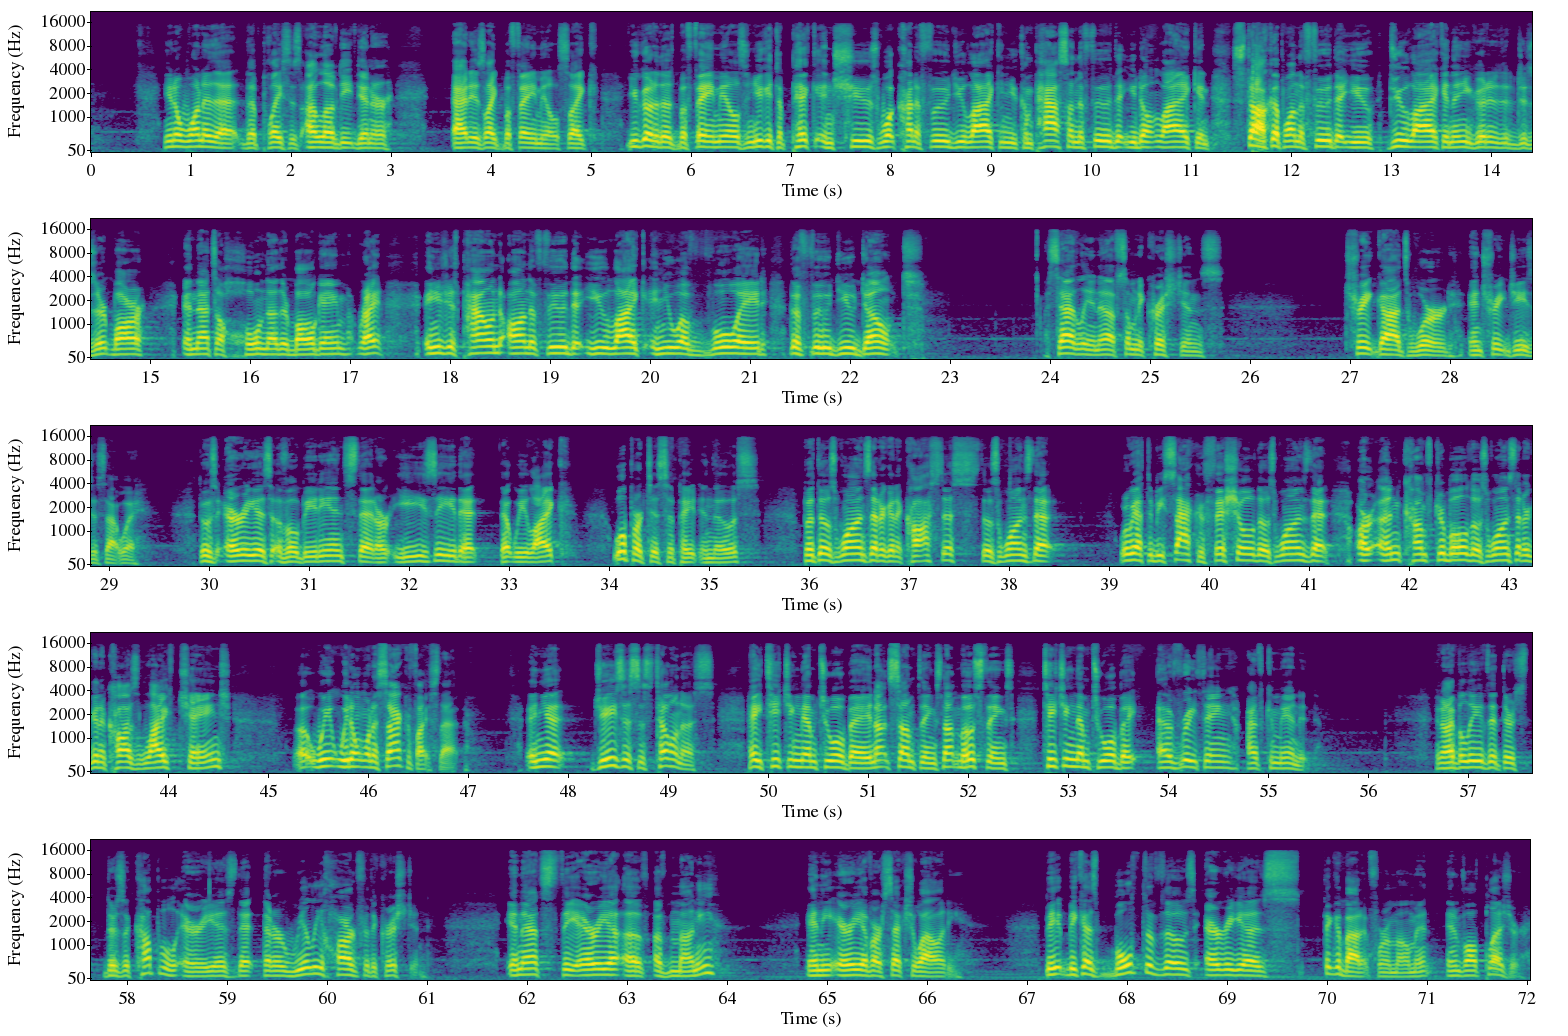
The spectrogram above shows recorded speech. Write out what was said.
You know, one of the, the places I love to eat dinner at is like buffet meals. Like, you go to those buffet meals and you get to pick and choose what kind of food you like, and you can pass on the food that you don't like and stock up on the food that you do like, and then you go to the dessert bar, and that's a whole nother ball game, right? And you just pound on the food that you like and you avoid the food you don't. Sadly enough, so many Christians treat God's word and treat Jesus that way. Those areas of obedience that are easy, that, that we like, we'll participate in those. But those ones that are going to cost us, those ones that where we have to be sacrificial, those ones that are uncomfortable, those ones that are going to cause life change, uh, we, we don't want to sacrifice that. And yet, Jesus is telling us, hey, teaching them to obey, not some things, not most things, teaching them to obey everything I've commanded. And I believe that there's, there's a couple areas that, that are really hard for the Christian and that's the area of, of money and the area of our sexuality. Be, because both of those areas, think about it for a moment, involve pleasure.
